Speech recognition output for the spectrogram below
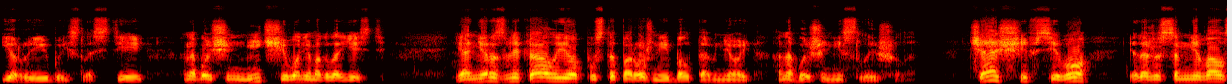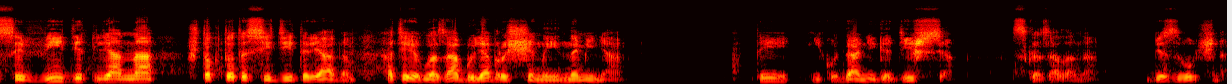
и рыбы, и сластей. Она больше ничего не могла есть. Я не развлекал ее пустопорожней болтовней, она больше не слышала. Чаще всего я даже сомневался, видит ли она, что кто-то сидит рядом, хотя ее глаза были обращены на меня. «Ты никуда не годишься», — сказала она, беззвучно.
